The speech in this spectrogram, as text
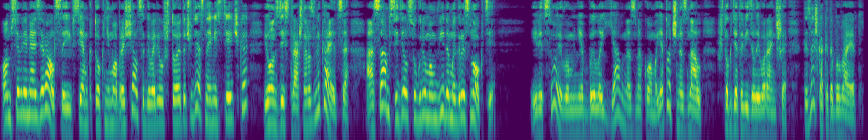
Он все время озирался, и всем, кто к нему обращался, говорил, что это чудесное местечко, и он здесь страшно развлекается, а сам сидел с угрюмым видом и грыз ногти. И лицо его мне было явно знакомо. Я точно знал, что где-то видел его раньше. Ты знаешь, как это бывает?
